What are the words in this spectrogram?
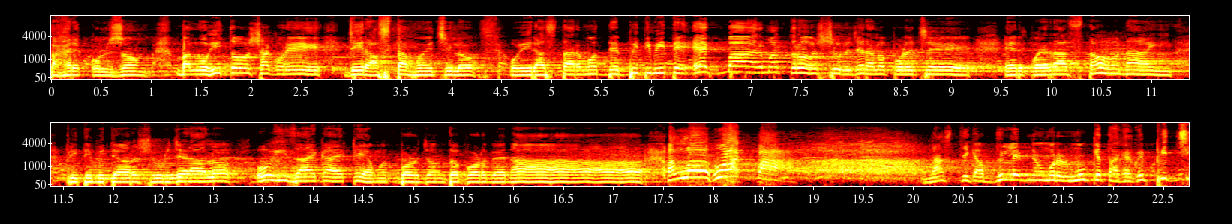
বাহারে কলজম বা লোহিত সাগরে যে রাস্তা হয়েছিল, ওই রাস্তার মধ্যে পৃথিবীতে একবার মাত্র সূর্যের আলো পড়েছে। এরপরে রাস্তাও নাই, পৃথিবীতে আর সূর্যের আলো ওই জায়গায় কেয়ামত পর্যন্ত পড়বে না। আল্লাহ নাস্তিক আব্দুল্লাহ ইবনে উমরের মুখে তাকা কই, পিচ্ছি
